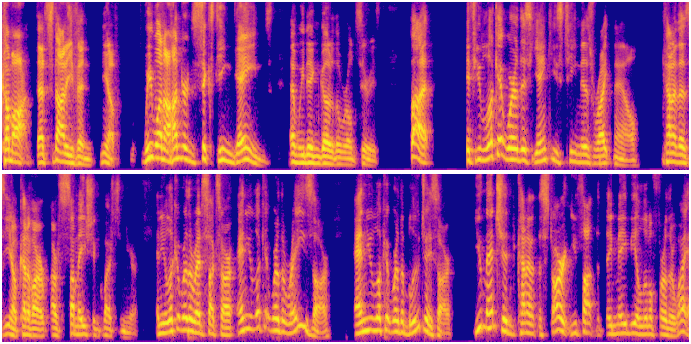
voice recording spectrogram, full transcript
come on, that's not even, you know, we won 116 games and we didn't go to the World Series. But if you look at where this Yankees team is right now, kind of as you know, kind of our, our summation question here. And you look at where the Red Sox are, and you look at where the Rays are, and you look at where the Blue Jays are. You mentioned kind of at the start, you thought that they may be a little further away.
